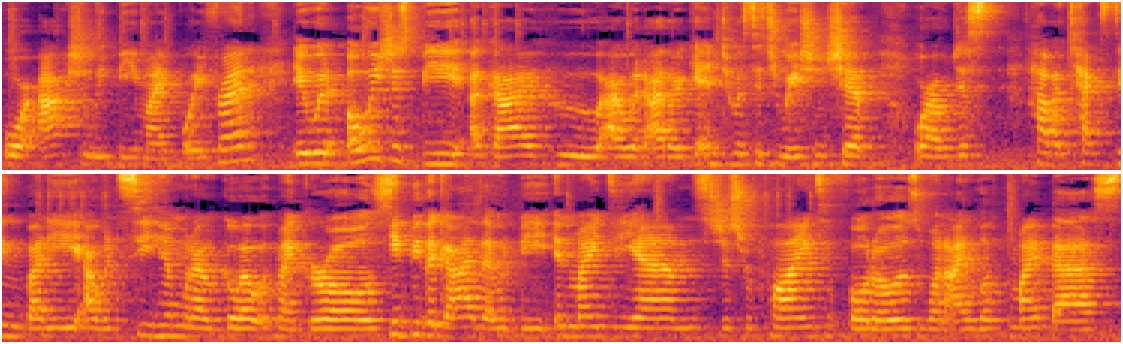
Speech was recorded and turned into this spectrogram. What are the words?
or actually be my boyfriend. It would always just be a guy who I would either get into a situationship or I would just have a texting buddy. I would see him when I would go out with my girls. He'd be the guy that would be in my DMs, just replying to photos when I looked my best.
